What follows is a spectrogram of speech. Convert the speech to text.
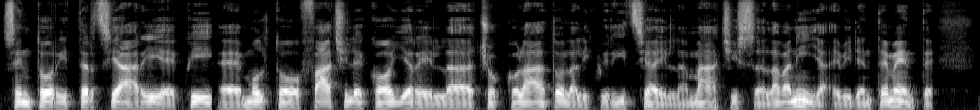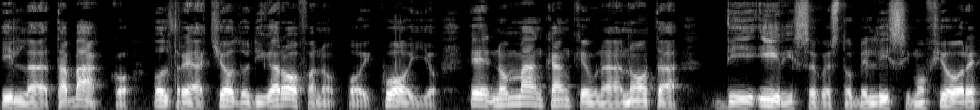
sentori terziari e qui è molto facile cogliere il cioccolato, la liquirizia, il macis, la vaniglia evidentemente. Il tabacco, oltre a chiodo di garofano, poi cuoio. E non manca anche una nota di iris, questo bellissimo fiore,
